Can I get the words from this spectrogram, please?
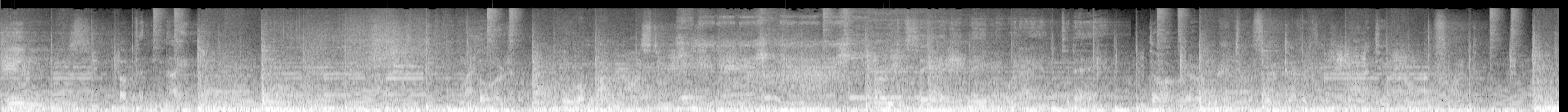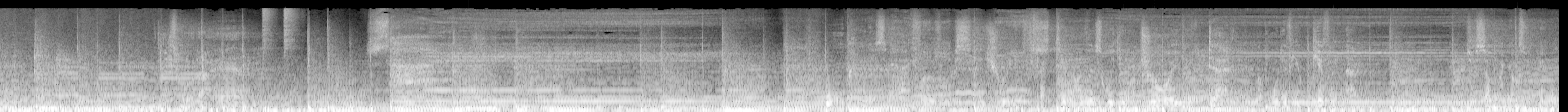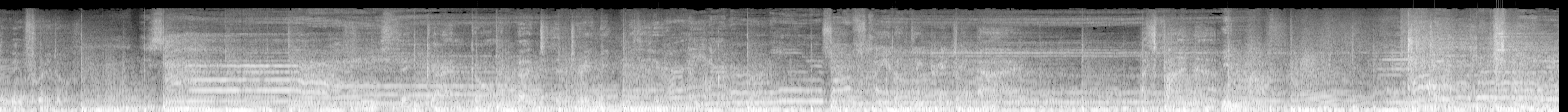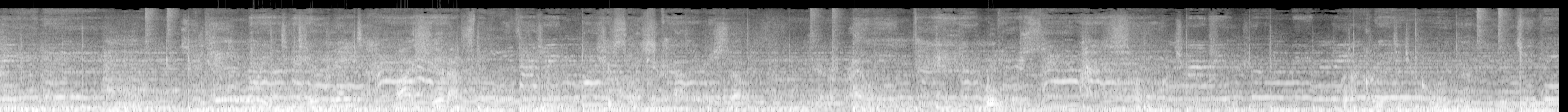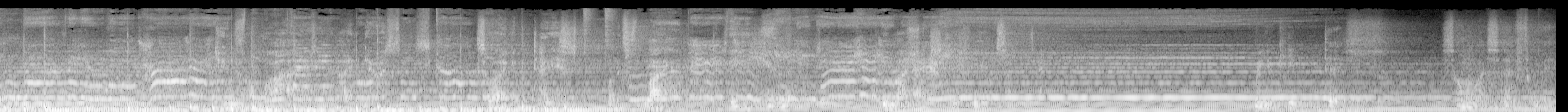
kings of the night. My lord, You were my master. learn to say that he made me what I am today. Dark mirror made to reflect everything humanity will confront. That's what I am. Walking this earth over a century, infecting others with your joy of death. I? Just thinking about realm, rules. So much. But I created you. Do you know why I do it? So I can taste what it's like to be human. You might actually feel something. Will you keep this somewhere safe for me?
